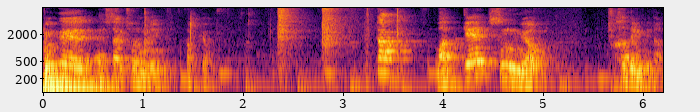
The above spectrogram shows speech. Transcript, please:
기억의 햇살처럼님 합격. 딱 맞게 20명 축하드립니다.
